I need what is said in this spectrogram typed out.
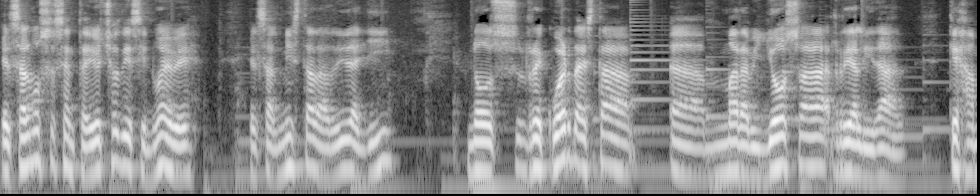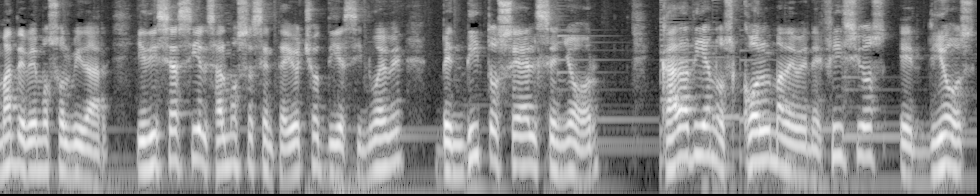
El Salmo 68, 19 el salmista David allí nos recuerda esta eh, maravillosa realidad que jamás debemos olvidar. Y dice así el Salmo 68, 19, bendito sea el Señor, cada día nos colma de beneficios el Dios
